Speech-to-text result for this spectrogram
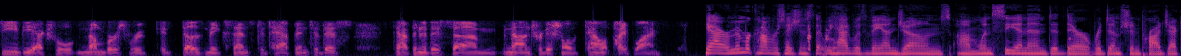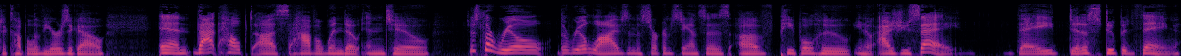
see the actual numbers where it does make sense to tap into this tap into this um, non-traditional talent pipeline. Yeah, I remember conversations that we had with Van Jones um, when CNN did their redemption project a couple of years ago, and that helped us have a window into just the real the real lives and the circumstances of people who, you know, as you say, they did a stupid thing,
